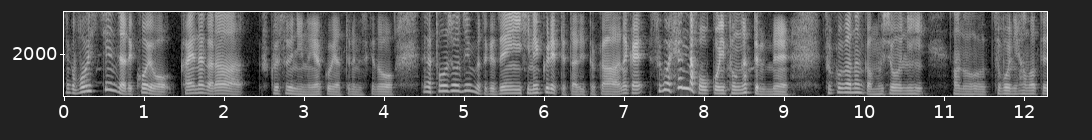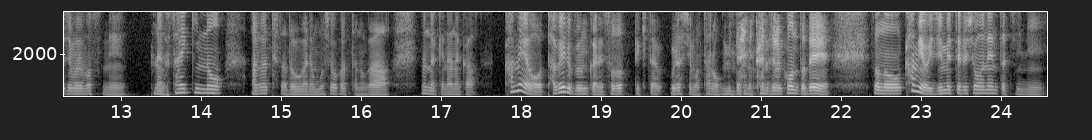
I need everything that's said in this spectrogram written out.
なんかボイスチェンジャーで声を変えながら、複数人の役をやってるんですけど、なんか登場人物が全員ひねくれてたりとか、なんかすごい変な方向にとんがってるんで、そこがなんか無性に、あの、ツボにはまってしまいますね。なんか最近の上がってた動画で面白かったのが、なんだっけな、なんか、亀を食べる文化で育ってきた浦島太郎みたいな感じのコントで、その亀をいじめてる少年たちに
